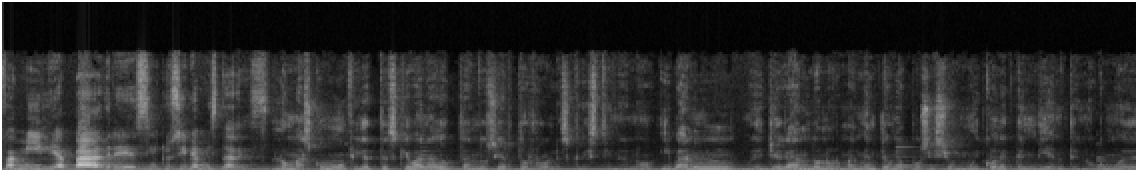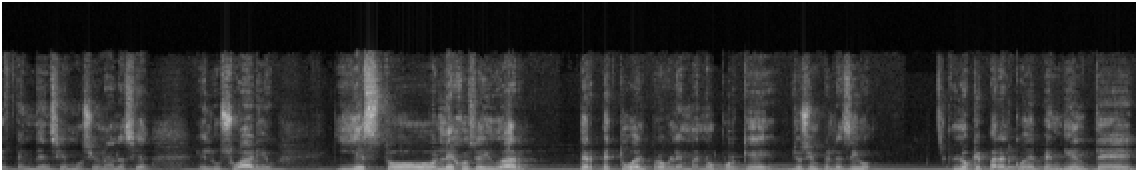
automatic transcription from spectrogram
familia, padres, inclusive amistades. Lo más común, fíjate, es que van adoptando ciertos roles, Cristina, ¿no? Y van eh, llegando normalmente a una posición muy codependiente, ¿no? Como de dependencia emocional hacia el usuario. Y esto, lejos de ayudar, perpetúa el problema, ¿no? Porque yo siempre les digo, lo que para el codependiente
